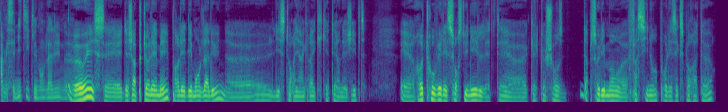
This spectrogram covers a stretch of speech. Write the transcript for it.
Ah, mais c'est mythique, les monts de la Lune. Euh, oui, c'est déjà Ptolémée parlait des monts de la Lune, euh, l'historien grec qui était en Égypte. Et retrouver les sources du Nil était euh, quelque chose d'absolument fascinant pour les explorateurs.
